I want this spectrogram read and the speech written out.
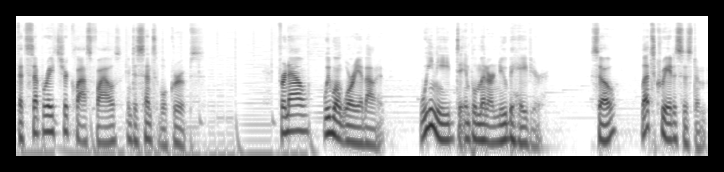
that separates your class files into sensible groups. For now, we won't worry about it. We need to implement our new behavior. So, let's create a system.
